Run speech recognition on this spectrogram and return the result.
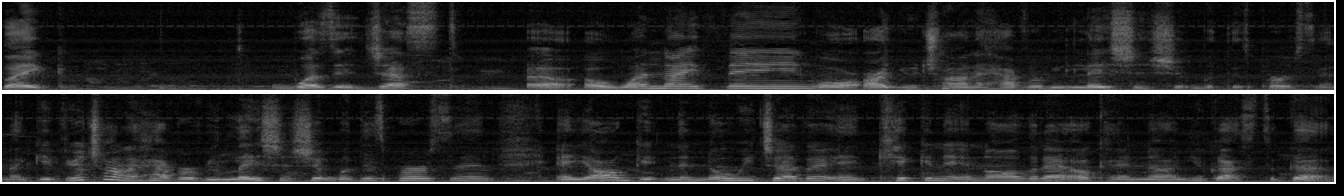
Like, was it just a, a one night thing or are you trying to have a relationship with this person? Like if you're trying to have a relationship with this person and y'all getting to know each other and kicking it and all of that, okay, no, you got to go.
